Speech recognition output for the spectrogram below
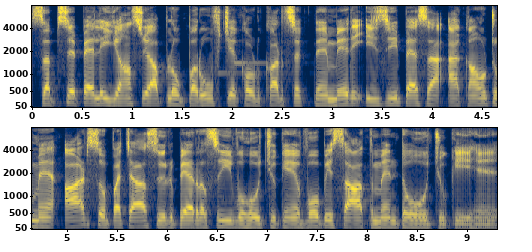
सबसे पहले यहाँ से आप लोग प्रूफ चेकआउट कर सकते हैं। मेरे इजी पैसा अकाउंट में आठ सौ पचास रुपये रिसीव हो चुके हैं, वो भी सात मिनट हो चुकी हैं।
